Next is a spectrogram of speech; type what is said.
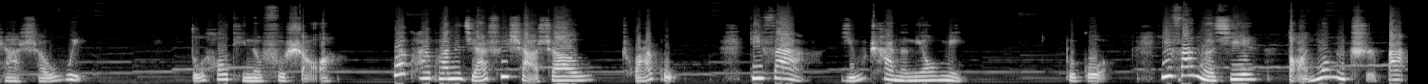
然收尾多好听的符哨啊。我宽宽的江水上手穿过地方悠长的鸟鸣不过也放那些大鸟的翅膀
